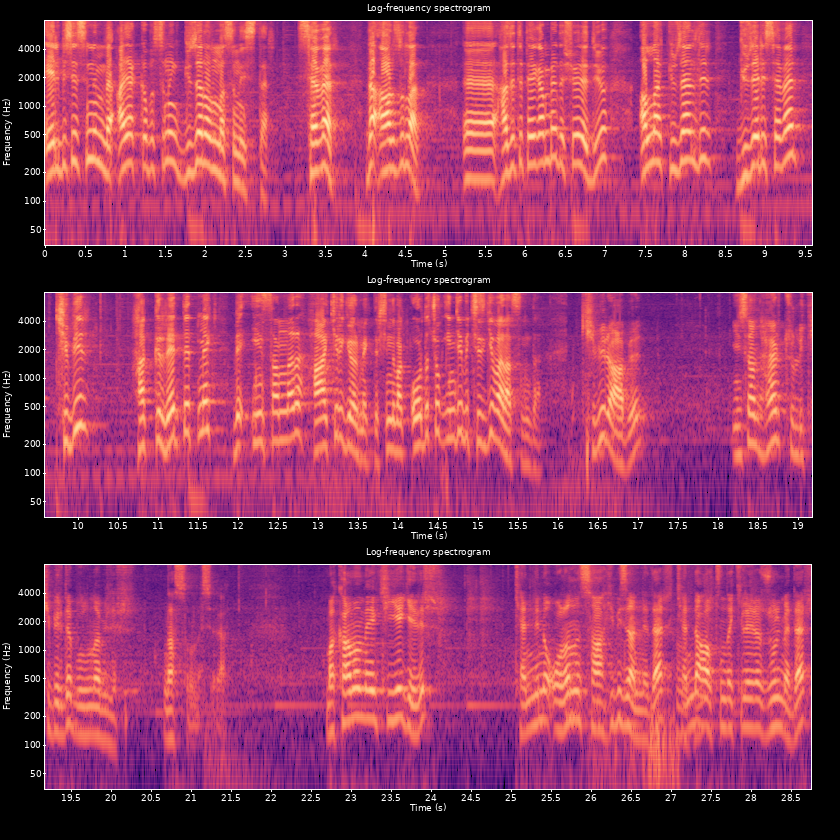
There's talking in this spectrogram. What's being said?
elbisesinin ve ayakkabısının güzel olmasını ister. Sever ve arzular. E, Hazreti Peygamber de şöyle diyor Allah güzeldir, güzeli sever, kibir hakkı reddetmek ve insanları hakir görmektir. Şimdi bak orada çok ince bir çizgi var aslında. kibir abi insan her türlü kibirde bulunabilir. Nasıl mesela? Makama mevkiye gelir, kendini oranın sahibi zanneder, kendi altındakilere zulmeder,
